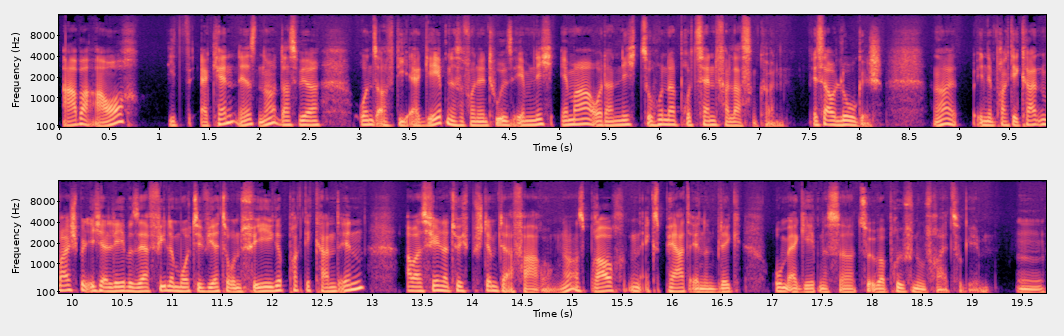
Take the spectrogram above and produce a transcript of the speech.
Aber auch die Erkenntnis, ne, dass wir uns auf die Ergebnisse von den Tools eben nicht immer oder nicht zu 100 Prozent verlassen können. Ist auch logisch. Ne, In dem Praktikantenbeispiel, ich erlebe sehr viele motivierte und fähige PraktikantInnen, aber es fehlen natürlich bestimmte Erfahrungen. ne. Es braucht einen ExpertInnenblick, um Ergebnisse zu überprüfen und freizugeben. Mhm.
